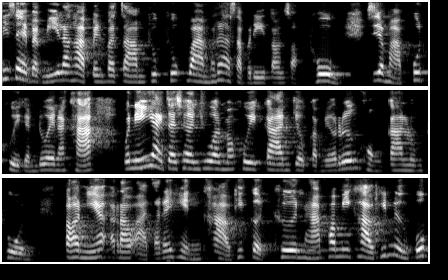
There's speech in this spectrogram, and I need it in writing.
พิเศษแบบนี้แหละค่ะ เป็นประจำทุกๆ วันพฤหัสบดีตอนสองทุ่ม ที่จะมาพูดคุยกันด้วยนะคะ วันนี้อยากจะเชิญชวนมาคุยกันเกี่ยวกับในเรื่องของการลงทุน ตอนนี้เราอาจจะได้เห็นข่าวที่เกิดขึ้นนะคะพอมีข่าวที่ 1 ปุ๊บ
